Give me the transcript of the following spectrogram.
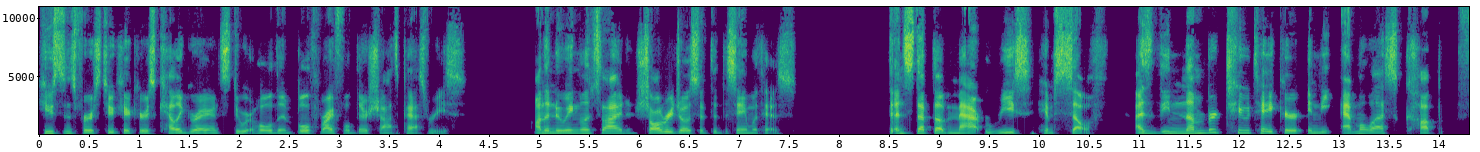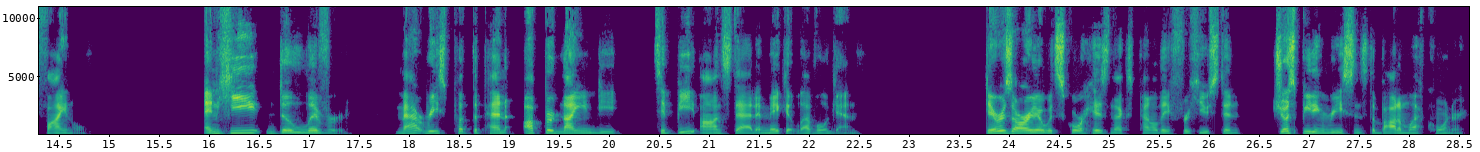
Houston's first two kickers, Kelly Gray and Stuart Holden, both rifled their shots past Reis. On the New England side, Shalrie Joseph did the same with his. Then stepped up Matt Reis himself as the number two taker in the MLS Cup final. And he delivered. Matt Reis put the pen upper 90 to beat Onstad and make it level again. De Rosario would score his next penalty for Houston, just beating Reis into the bottom left corner.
